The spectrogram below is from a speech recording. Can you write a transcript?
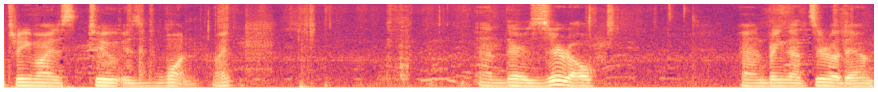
Three minus two is one, right? And there's zero. And bring that zero down.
